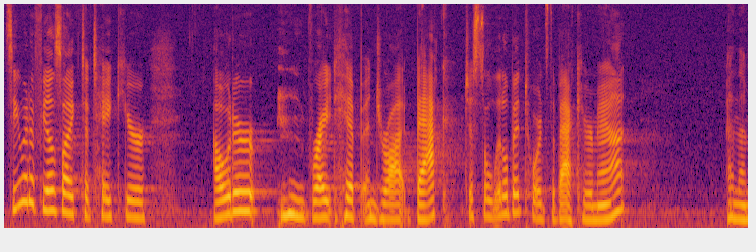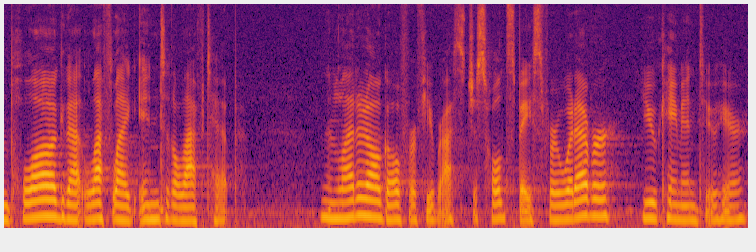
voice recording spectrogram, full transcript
See what it feels like to take your outer right hip and draw it back just a little bit towards the back of your mat. And then plug that left leg into the left hip. And then let it all go for a few breaths. Just hold space for whatever you came into here.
